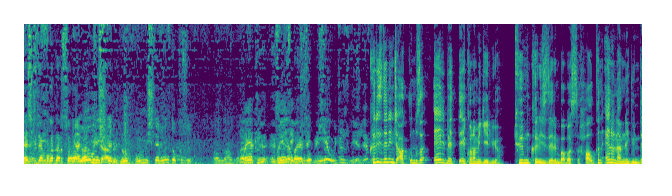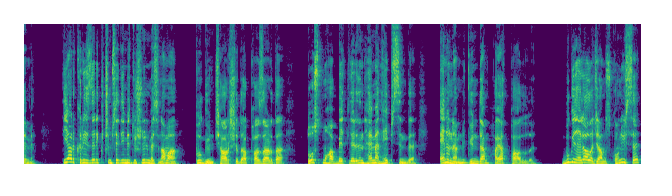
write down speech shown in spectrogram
Eskiden bu kadar soran Yani var 10 mıydı müşteri, abi? yok 10 müşterinin 9'u. Allah Allah. Baya, Eskiden baya bayağı teknik. teknik Niye ucuz diye değil mi? Kriz denince aklımıza elbette ekonomi geliyor. Tüm krizlerin babası, halkın en önemli gündemi. Diğer krizleri küçümsediğimiz düşünülmesin ama bugün çarşıda, pazarda, dost muhabbetlerinin hemen hepsinde en önemli gündem hayat pahalılığı. Bugün ele alacağımız konu ise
